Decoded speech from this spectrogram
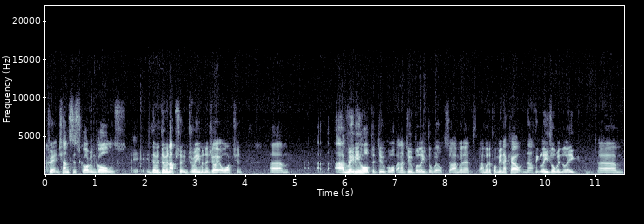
creating chances, scoring goals. They're, they're an absolute dream and a joy to watch. And um, I really hope they do go up, and I do believe they will. So I'm gonna I'm gonna put my neck out, and I think Leeds will win the league. Um,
